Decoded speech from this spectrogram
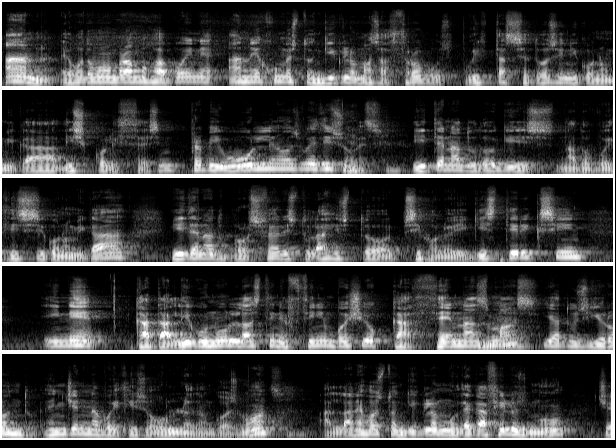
αν, εγώ το μόνο πράγμα που θα πω είναι, αν έχουμε στον κύκλο μας ανθρώπους που ήρθαν σε τόση οικονομικά δύσκολη θέση, πρέπει όλοι να τους βοηθήσουμε. Έτσι. Είτε να του δώσει να το βοηθήσεις οικονομικά, είτε να του προσφέρεις τουλάχιστον ψυχολογική στήριξη. Είναι, καταλήγουν όλα στην ευθύνη που έχει ο καθένας ναι. μας για τους γύρω του. Δεν να βοηθήσω όλο τον κόσμο. Έτσι. Αλλά αν έχω στον κύκλο μου 10 φίλους μου και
